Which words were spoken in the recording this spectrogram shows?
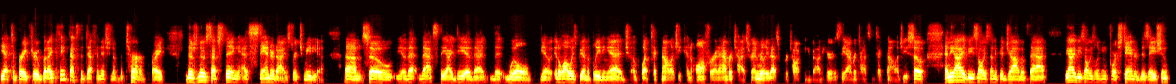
yet to break through. But I think that's the definition of the term, right? There's no such thing as standardized rich media. Um, so you know that that's the idea that that will you know it'll always be on the bleeding edge of what technology can offer an advertiser, and really that's what we're talking about here is the advertising technology. So, and the IAB's always done a good job of that. The IAB's always looking for standardization,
